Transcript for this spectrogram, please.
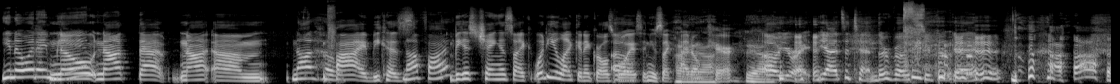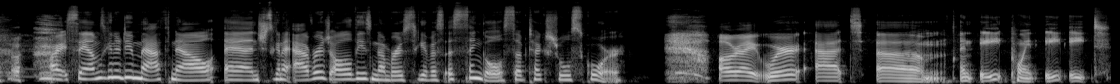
You know what I mean? No, not that. Not um. Not Ho. Fai because not Fai because Chang is like, "What do you like in a girl's oh. voice?" And he's like, "I don't yeah. care." Yeah. Oh, you're right. Yeah, it's a ten. They're both super gay. all right, Sam's gonna do math now, and she's gonna average all of these numbers to give us a single subtextual score. All right, we're at um, an eight point eight eight.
